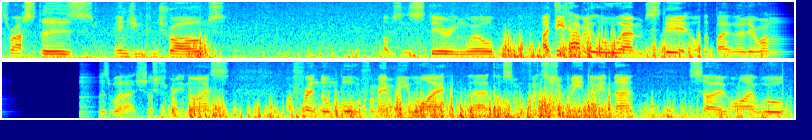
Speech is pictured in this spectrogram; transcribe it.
Thrusters, engine controls, obviously steering wheel. I did have a little um, steer of the boat earlier on as well actually, which was really nice. My friend on board from MBY uh, got some footage of me doing that, so I will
